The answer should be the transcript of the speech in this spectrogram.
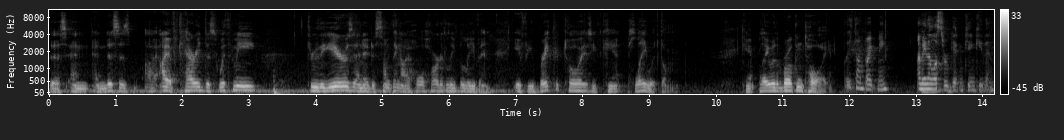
this, and and this is I, I have carried this with me through the years, and it is something I wholeheartedly believe in. If you break your toys, you can't play with them. Can't play with a broken toy Please don't break me. I mean, unless we're getting kinky, then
